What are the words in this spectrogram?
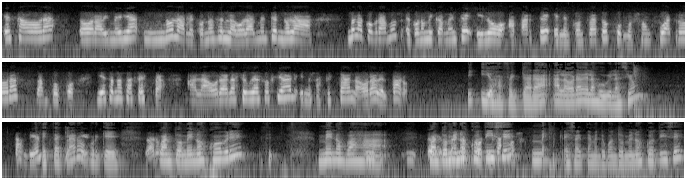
esa hora, hora y media, no la reconocen laboralmente, no la, no la cobramos económicamente y luego, aparte, en el contrato, como son cuatro horas, tampoco. Y eso nos afecta a la hora de la seguridad social y nos afecta a la hora del paro. ¿Y, os afectará a la hora de la jubilación? También. Está claro, porque cuanto menos cobre, menos vas a, cuanto menos, cotice, exactamente, cuanto menos cotice,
